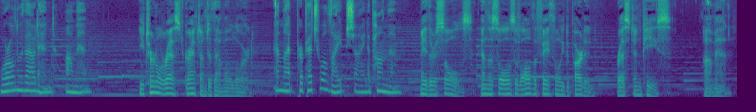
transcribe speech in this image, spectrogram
world without end. Amen. Eternal rest grant unto them, O Lord. And let perpetual light shine upon them. May their souls, and the souls of all the faithfully departed, rest in peace. Amen.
